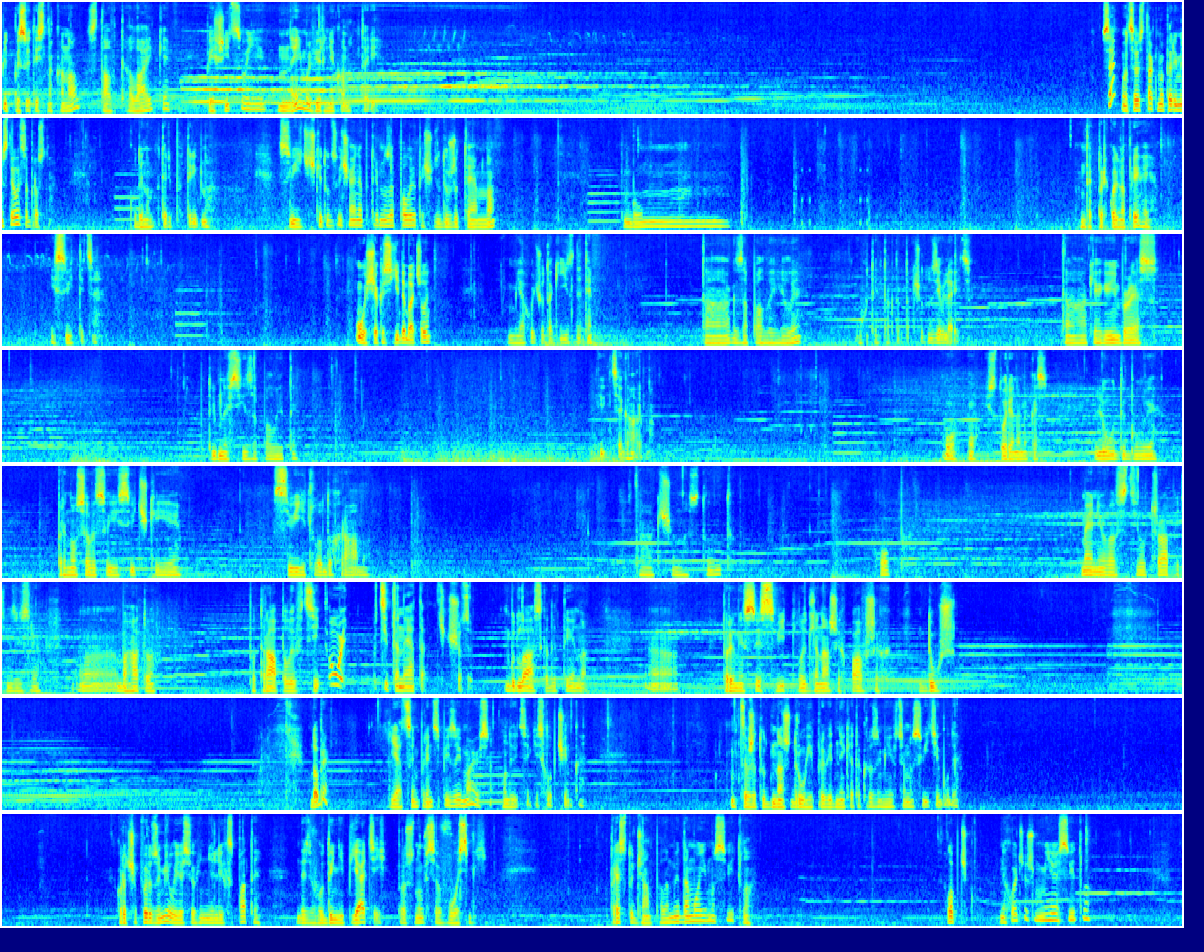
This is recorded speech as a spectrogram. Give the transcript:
Підписуйтесь на канал, ставте лайки, пишіть свої неймовірні коментарі. Все, оце ось так ми перемістилися просто. Куди нам потрібно? Свічечки тут, звичайно, потрібно запалити, щось дуже темно. Бум. Так прикольно пригає і світиться. О, ще якось їде, бачили? Я хочу так їздити. Так, запалили. Ух ти, так, так, так, що тут з'являється? Так, він брес. Потрібно всі запалити. Дивіться, як гарно. О, о, історія нам якась. Люди були, приносили свої свічки, світло до храму. Так, що в нас тут? Хоп. Many of us still trapped in this room. Багато потрапили в ці. Ой! В ці тенета. Що це? Будь ласка, дитино. Е, принеси світло для наших павших душ. Добре. Я цим, в принципі, і займаюся. О, дивіться, якийсь хлопчинка. Це вже тут наш другий провідник, я так розумію, в цьому світі буде. Коротше, ви розуміли, я сьогодні ліг спати десь в годині п'ятій, проснувся в восьмій. Престу джамп, але ми дамо йому світло. Хлопчику, не хочеш моє світло?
